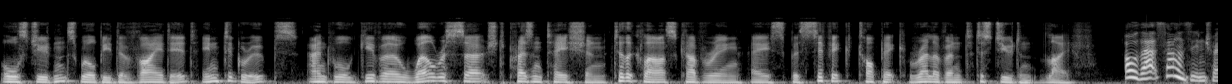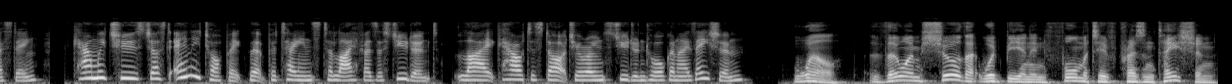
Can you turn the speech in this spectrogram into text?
All students will be divided into groups and will give a well researched presentation to the class covering a specific topic relevant to student life. Oh, that sounds interesting. Can we choose just any topic that pertains to life as a student, like how to start your own student organization? Well, though I'm sure that would be an informative presentation,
